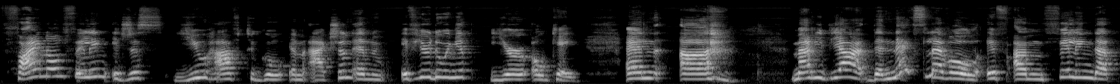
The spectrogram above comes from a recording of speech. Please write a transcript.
final feeling, it's just you have to go in action. And if you're doing it, you're okay. And uh Marie Pierre, the next level, if I'm feeling that,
